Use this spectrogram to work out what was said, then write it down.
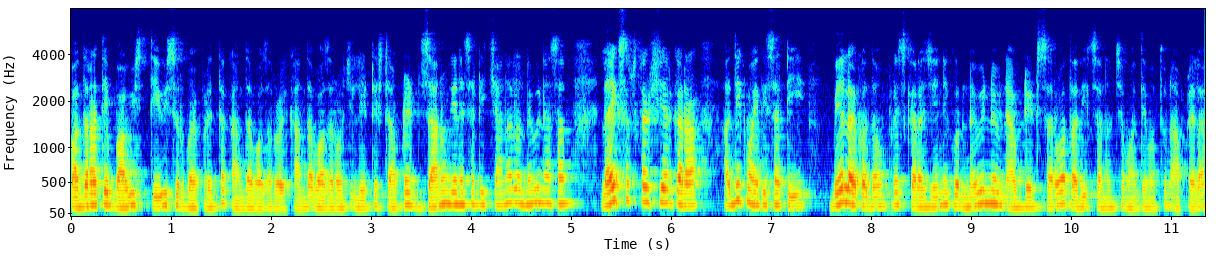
पंधरा ते बावीस तेवीस रुपयापर्यंत कांदा बाजार होईल कांदा बाजारावरची लेटेस्ट अपडेट जाणून घेण्यासाठी चॅनलला नवीन असाल लाईक सबस्क्राईब शेअर करा. अधिक माहितीसाठी बेल आयकॉन दाऊन प्रेस करा जेणेकरून नवीन नवीन अपडेट सर्वात आधी चॅनलच्या माध्यमातून आपल्याला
